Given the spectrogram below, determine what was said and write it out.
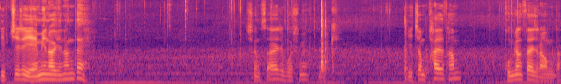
입질이 예민하긴 한데, 지금 사이즈 보시면 이렇게 2.83 공장 사이즈 나옵니다.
